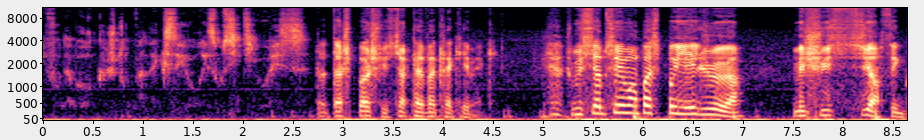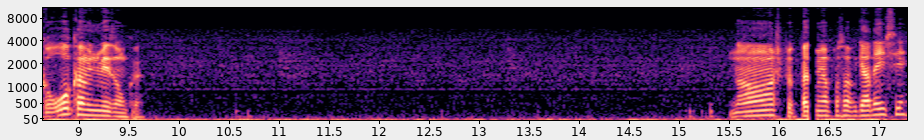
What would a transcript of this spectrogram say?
Il faut d'abord que je trouve un accès au réseau CityOS. T'attache pas, je suis sûr qu'elle va claquer, mec. Je me suis absolument pas spoilé le jeu, hein. Mais je suis sûr, c'est gros comme une maison, quoi. Non, je peux pas dormir pour sauvegarder ici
